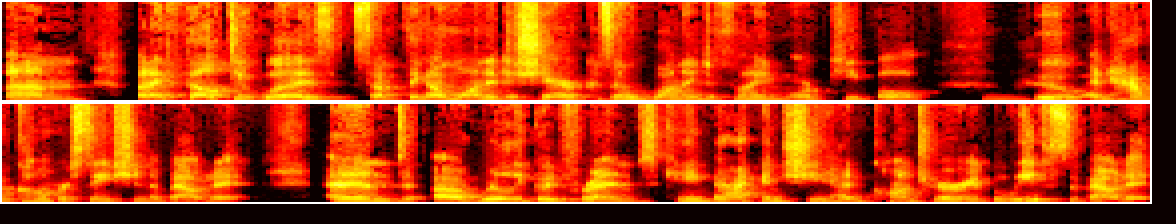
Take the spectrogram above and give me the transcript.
um, but I felt it was something I wanted to share because I wanted to find more people. Mm. who and have a conversation about it. And a really good friend came back and she had contrary beliefs about it.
